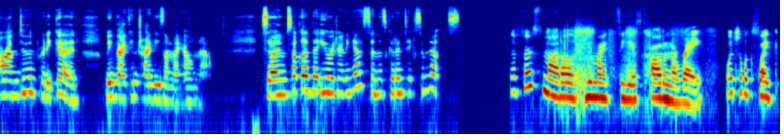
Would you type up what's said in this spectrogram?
or I'm doing pretty good. Maybe I can try these on my own now. So I'm so glad that you are joining us, and let's go ahead and take some notes. The first model you might see is called an array, which looks like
